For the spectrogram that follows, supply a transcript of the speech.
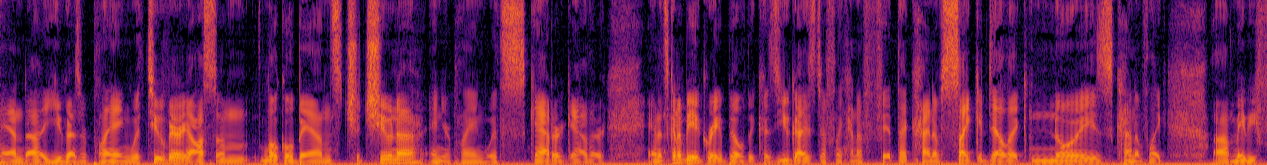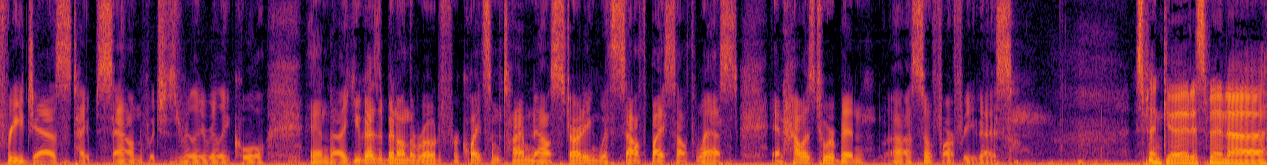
and uh, you guys are playing with two very awesome local bands, Chichuna, and you're playing with Scatter Gather, and it's going to be a great bill because you guys definitely kind of fit that kind of psychedelic noise, kind of like uh, maybe free jazz type sound, which is really really cool. And uh, you guys have been on the road for quite some time now, starting with South by Southwest. And how has tour been uh, so far for you guys? It's been good. It's been uh,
